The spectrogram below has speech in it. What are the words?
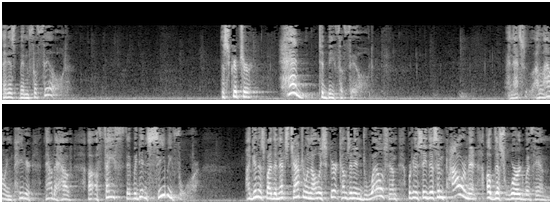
that has been fulfilled. The scripture had to be fulfilled. And that's allowing Peter now to have a, faith that we didn't see before. My goodness, by the next chapter when the Holy Spirit comes in and dwells him, we're going to see this empowerment of this word with him.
